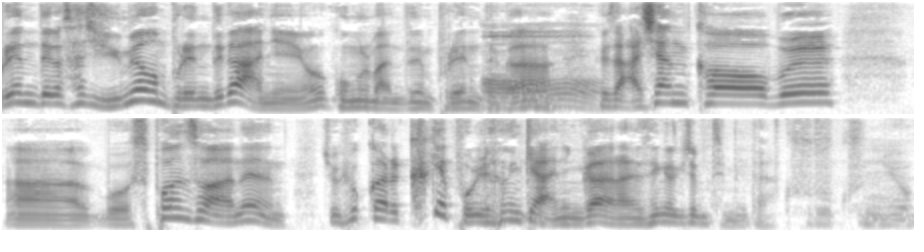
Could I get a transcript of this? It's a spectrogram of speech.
브랜드가 사실 유명한 브랜드가 아니에요. 공을 만드는 브랜드가. 오. 어. 그래서 아시안컵을 아, 뭐 스폰서하는 좀 효과를 크게 보려는 게 아닌가라는 생각이 좀 듭니다. 그렇군요.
